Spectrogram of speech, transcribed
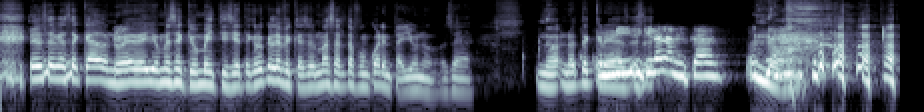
Él se había sacado 9, yo me saqué un 27. Creo que la eficacia más alta fue un 41. O sea, no, no te creas. ni siquiera la mitad. O sea, No.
